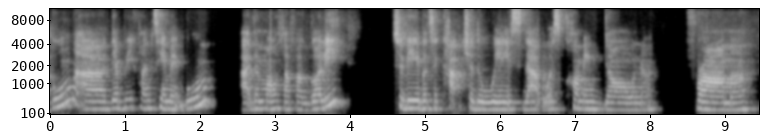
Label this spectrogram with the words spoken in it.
boom, a debris containment boom at the mouth of a gully to be able to capture the waste that was coming down from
